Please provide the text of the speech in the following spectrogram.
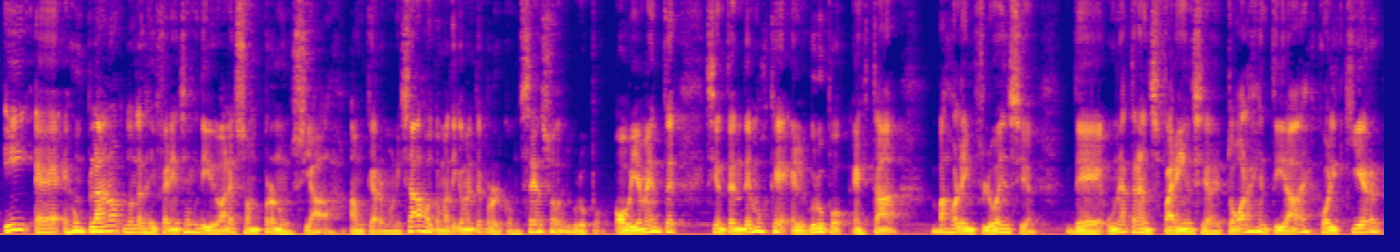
Y es un plano donde las diferencias individuales son pronunciadas, aunque armonizadas automáticamente por el consenso del grupo. Obviamente, si entendemos que el grupo está bajo la influencia de una transparencia de todas las entidades, cualquier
